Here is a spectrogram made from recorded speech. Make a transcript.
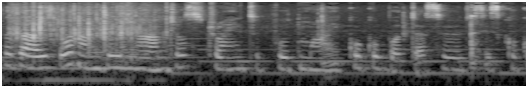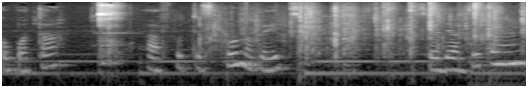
so guys what i'm doing now i'm just trying to put my cocoa butter. So this is cocoa butter. I've put a spoon of it. So there are different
